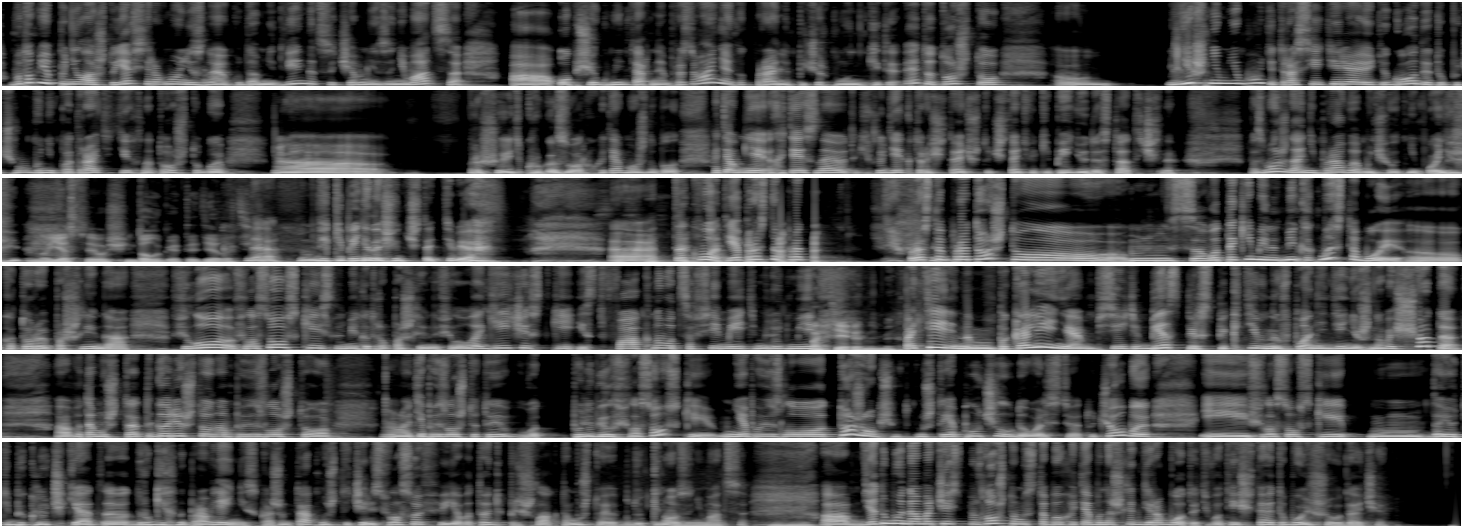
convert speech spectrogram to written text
Потом я поняла, что я все равно не знаю, куда мне двигаться, чем мне заниматься, а общее гуманитарное образование, как правильно подчеркнул Никита, это то, что э, лишним не будет. Раз я теряю эти годы, то почему бы не потратить их на то, чтобы а, расширить кругозор. Хотя можно было... Хотя, меня... Хотя я знаю таких людей, которые считают, что читать Википедию достаточно. Возможно, они правы, а мы чего-то не поняли. Но если очень долго это делать... Да, Википедия начнет читать тебя. А, Так вот, я просто про... Просто про то, что с вот такими людьми, как мы с тобой, э, которые пошли на фило, философские, с людьми, которые пошли на филологический, истфак, ну вот со всеми этими людьми, Потерянными. потерянным поколением, все эти бесперспективные в плане денежного счета, а, потому что ты говоришь, что нам повезло, что а, тебе повезло, что ты вот полюбил философский, мне повезло тоже, в общем, потому что я получила удовольствие от учебы, и философский дает тебе ключики от э, других направлений, скажем так, потому что через философию я в итоге пришла к тому, что я буду кино заниматься. А, Я думаю, нам отчасти повезло, что мы с тобой хотя бы нашли, где работать. Вот я считаю, это большая удача.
